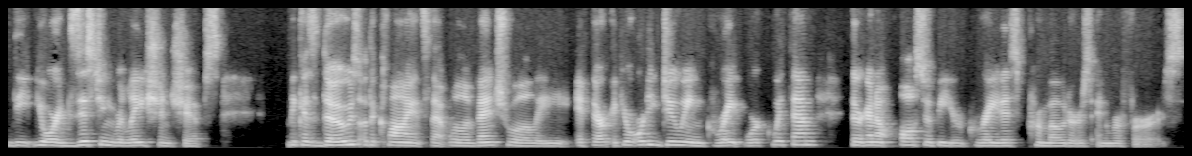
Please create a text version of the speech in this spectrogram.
the your existing relationships because those are the clients that will eventually if they're if you're already doing great work with them they're going to also be your greatest promoters and referrers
